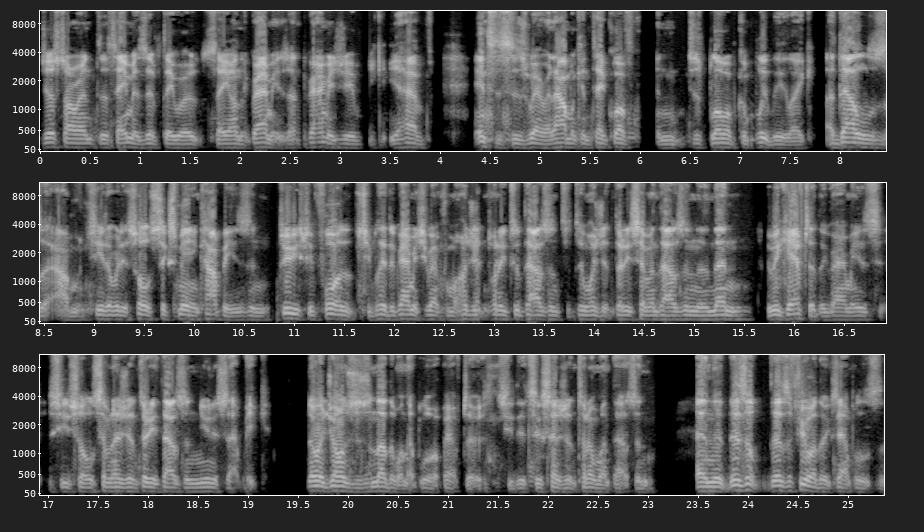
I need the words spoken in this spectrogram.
just aren't the same as if they were, say, on the Grammys. On the Grammys, you you have instances where an album can take off and just blow up completely. Like Adele's album, she'd already sold six million copies, and three weeks before she played the Grammys, she went from 122,000 to 237,000, and then the week after the Grammys, she sold 730,000 units that week. Norah Jones is another one that blew up after she did 621,000. And there's a there's a few other examples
